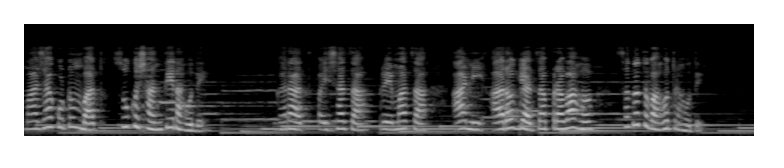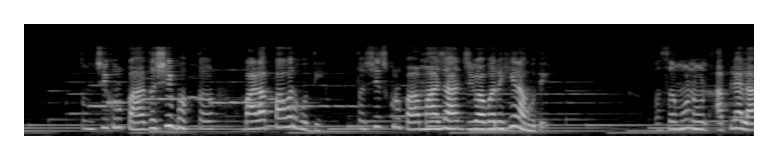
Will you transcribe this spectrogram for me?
माझ्या कुटुंबात सुख शांती राहू दे. घरात पैशाचा प्रेमाचा आणि आरोग्याचा प्रवाह सतत वाहत राहू दे. तुमची कृपा जशी भक्त बाळाप्पावर होती तशीच कृपा माझ्या जीवावरही राहू दे. असं म्हणून आपल्याला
